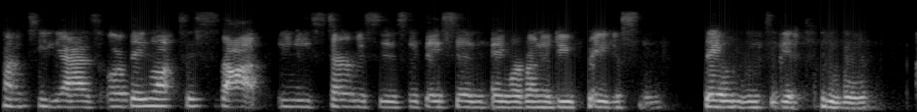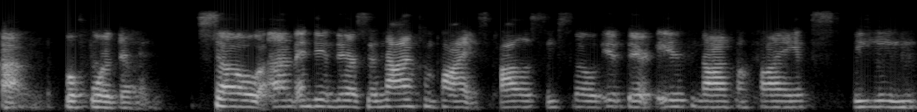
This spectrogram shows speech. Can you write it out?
come to you guys, or if they want to stop any services that they said that they were gonna do previously, they would need to get approval, uh, before that. So, um, and then there's a non-compliance policy. So if there is non-compliance, the,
